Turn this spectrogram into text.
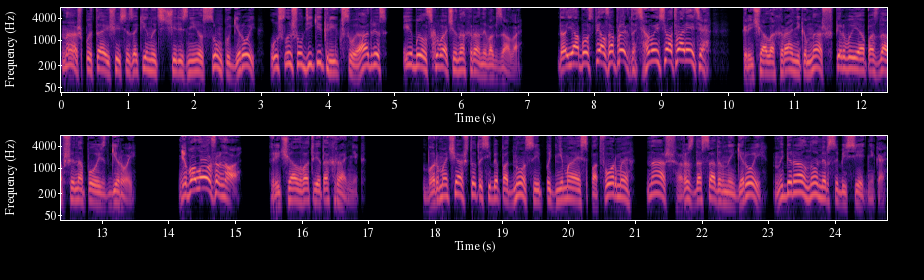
наш, пытающийся закинуть через нее сумку герой, услышал дикий крик в свой адрес и был схвачен охраной вокзала. «Да я бы успел запрыгнуть! Вы что творите?» — кричал охранникам наш впервые опоздавший на поезд герой. «Не положено!» — кричал в ответ охранник. Бормоча что-то себе под нос и поднимаясь с платформы, наш раздосадованный герой набирал номер собеседника.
